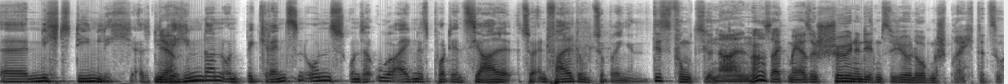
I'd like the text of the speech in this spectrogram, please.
äh, nicht dienlich. Also die ja. behindern und begrenzen uns, unser ureigenes Potenzial zur Entfaltung zu bringen. Dysfunktional, ne? sagt man ja so schön in diesem Psychologensprech dazu.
